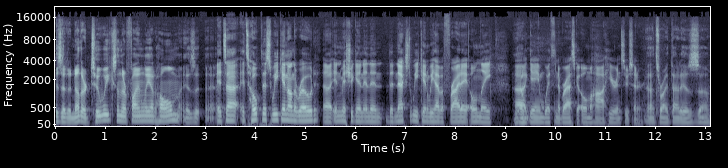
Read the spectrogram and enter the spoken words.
is it another two weeks and they're finally at home? Is it? Uh, it's uh it's Hope this weekend on the road uh, in Michigan, and then the next weekend we have a Friday only uh, yep. game with Nebraska Omaha here in Sioux Center. That's right. That is uh,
